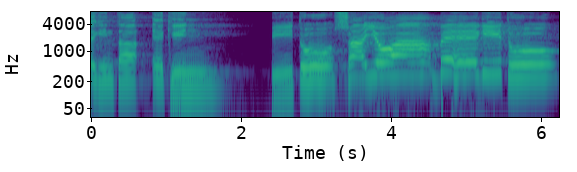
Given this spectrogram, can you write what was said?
eginta ekin. Bitu saioa begitu,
